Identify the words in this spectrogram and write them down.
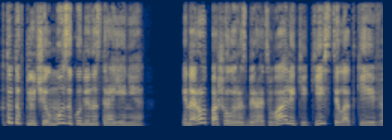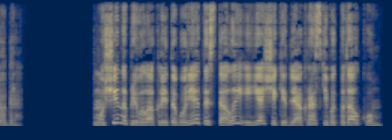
Кто-то включил музыку для настроения, и народ пошел разбирать валики, кисти, лотки и ведра. Мужчины приволокли табуреты, столы и ящики для окраски под потолком,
